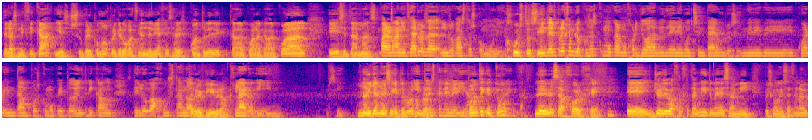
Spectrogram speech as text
te las unifica y es súper cómodo porque luego al final del viaje sabes cuánto le debe cada cual a cada cual, eh, se te da más... Para organizar los, los gastos comunes. Justo, sí. Entonces, por ejemplo, cosas como que a lo mejor yo a David le debo 80 euros, él me debe 40, pues como que todo el tricount te lo va ajustando. Te lo equilibra. Claro, y sí. No, y ya no ese, que tú, por ejemplo, te ponte que tú 40. le debes a Jorge, eh, yo le debo a Jorge también y tú me debes a mí. Pues como que se hace una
